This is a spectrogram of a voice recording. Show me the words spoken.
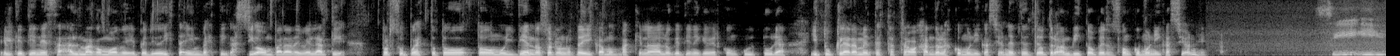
el que tiene esa alma como de periodista de investigación para develar por supuesto, todo, todo muy bien. Nosotros nos dedicamos más que nada a lo que tiene que ver con cultura y tú claramente estás trabajando las comunicaciones desde otro ámbito, pero son comunicaciones. Sí,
